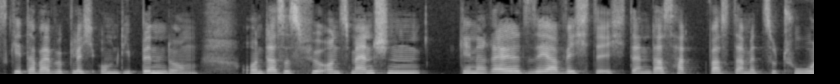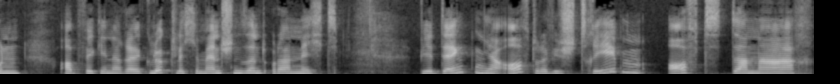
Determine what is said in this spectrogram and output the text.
es geht dabei wirklich um die Bindung. Und das ist für uns Menschen generell sehr wichtig, denn das hat was damit zu tun, ob wir generell glückliche Menschen sind oder nicht. Wir denken ja oft oder wir streben oft danach,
